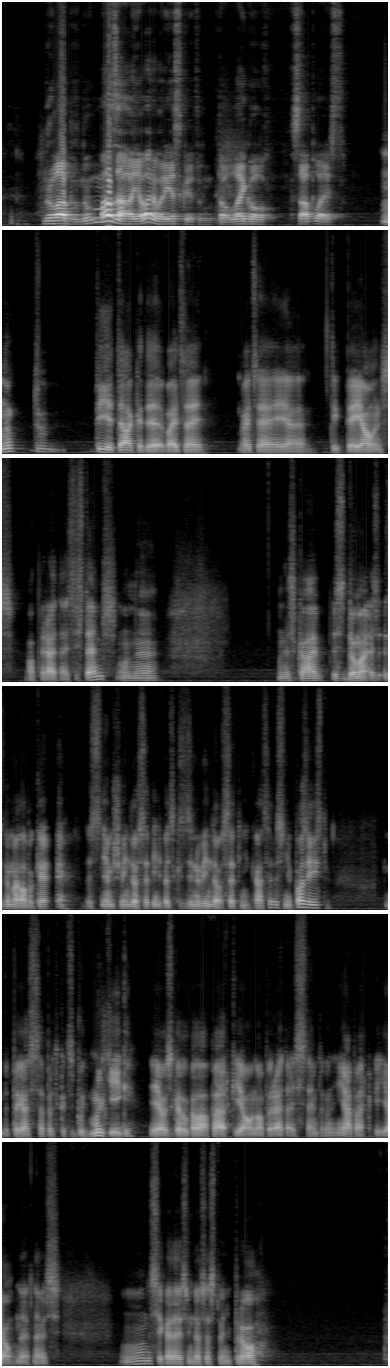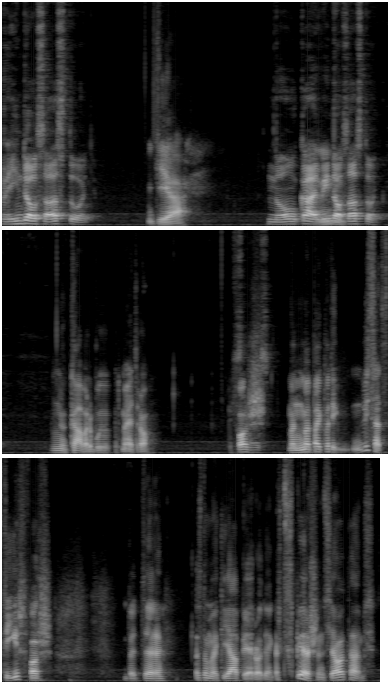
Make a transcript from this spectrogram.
nu, labi, nu, mazā jau var, var ieskriet, un tavu LEGO saplēst. Nu, bija tā, ka eh, vajadzēja, vajadzēja eh, tikt pie jaunas operētāja sistēmas. Un, eh, un es, gāju, es domāju, es, es domāju, labi, ok, es ņemšu Windows 7, tāpēc, ka es zinu, Windows 7 kāds ir, es viņu pazīstu. Bet beigās sapratu, ka tas būtu muļķīgi, ja es galu galā pērku jaunu operētāju sistēmu. Tad man jāpērk arī jauna, nevis. Un es iegādājos Windows 8 Pro. Windows 8. Jā, Nu, kā ir Mm. Windows 8? nu, kā var būt metro? Forši. Man, man patīk, visāds tīrs foršs. Bet uh, es domāju, ka jāpierod vienkārši tas pierašanās jautājums.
